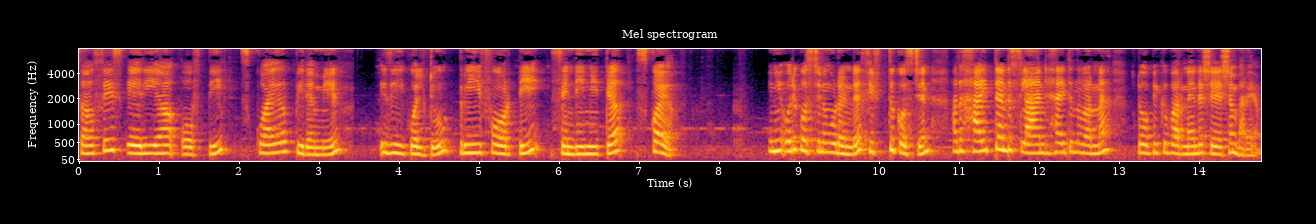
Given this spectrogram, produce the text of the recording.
surface area of the square pyramid is equal to 340 centimeter square. ഇനി ഒരു ക്വസ്റ്റ്യനും കൂടെ ഉണ്ട്. ഫിഫ്ത്ത് ക്വസ്റ്റ്യൻ അത് ഹൈറ്റ് ആൻഡ് സ്ലാൻഡ് ഹൈറ്റ് എന്ന് പറഞ്ഞ ടോപ്പിക്ക് പറഞ്ഞതിന്റെ ശേഷം പറയാം.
